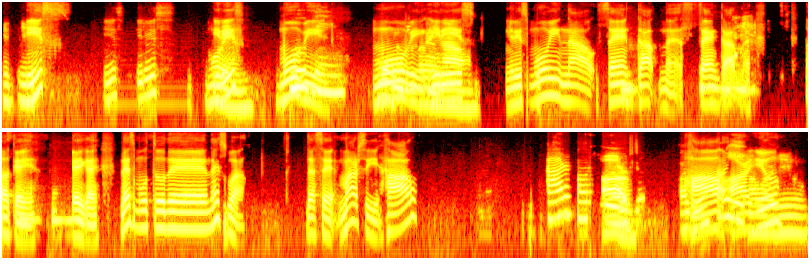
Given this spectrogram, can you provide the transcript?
It is is Is, it is moving. moving. moving. Moving. Moving It now. is. It is moving now. Thank goodness. Thank goodness. Okay. Okay, guys. Let's move to the next one. That's it. Marcy, how are Are Are, you? are you how Are you- are how you?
